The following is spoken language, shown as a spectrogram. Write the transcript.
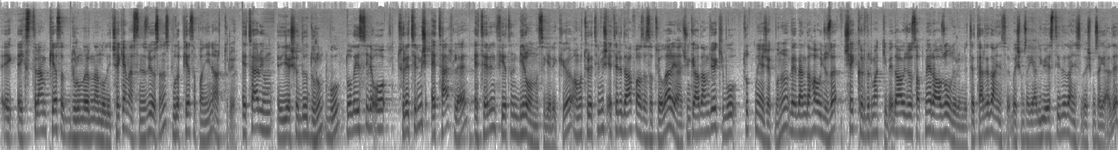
e- ekstrem piyasa durumlarından dolayı çekemezsiniz diyorsanız bu da piyasa paniğini arttırıyor. Ethereum e, yaşadığı durum bu. Dolayısıyla o türetilmiş Ether'le Ether'in fiyatının bir olması gerekiyor. Ama türetilmiş Ether'i daha fazla satıyorlar yani. Çünkü adam diyor ki bu tutmayacak bunu ve ben daha ucuza çek kırdırmak gibi daha ucuza satmaya razı oluyorum diyor. Tether'de de aynısı başımıza geldi. USD'de de aynısı başımıza geldi.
